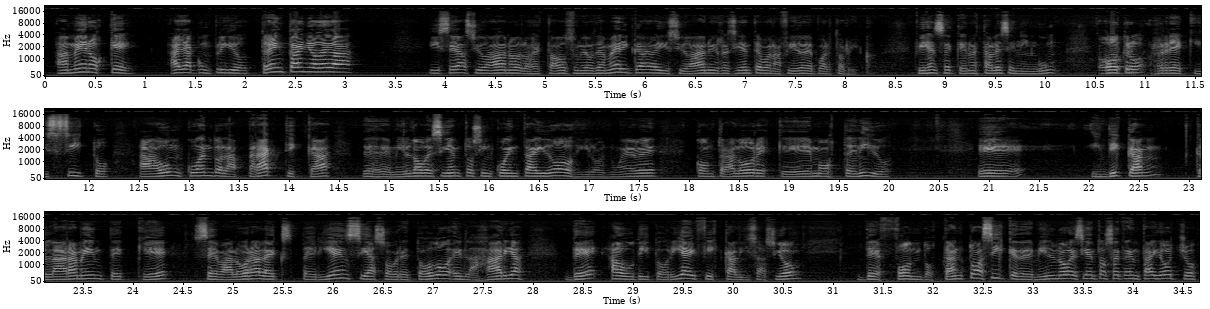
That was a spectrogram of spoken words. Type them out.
a menos que haya cumplido 30 años de edad y sea ciudadano de los Estados Unidos de América y ciudadano y residente bona fide de Puerto Rico. Fíjense que no establece ningún otro requisito, aun cuando la práctica desde 1952 y los nueve contralores que hemos tenido eh, indican claramente que se valora la experiencia, sobre todo en las áreas de auditoría y fiscalización de fondos. Tanto así que de 1978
